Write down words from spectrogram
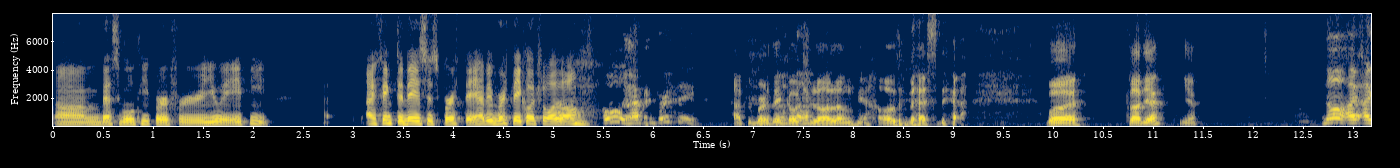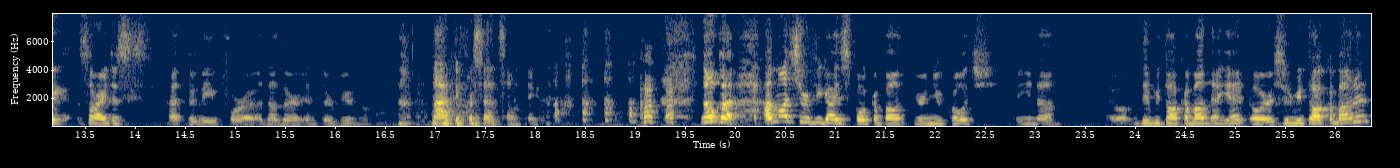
um best goalkeeper for UAAP. I think today is his birthday. Happy birthday, Coach Lolong. Oh, happy birthday. Happy birthday, Coach Lolong. Yeah, all the best. Yeah. But Claudia, yeah. No, I, I sorry, I just had to leave for another interview. No, I had to present something. no, but I'm not sure if you guys spoke about your new coach. You know, did we talk about that yet, or should we talk about it?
